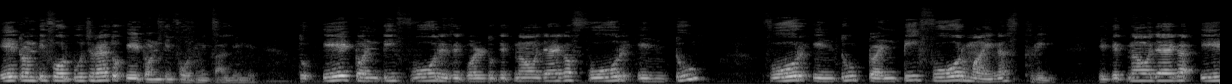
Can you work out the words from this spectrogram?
ए ट्वेंटी फोर पूछ रहा है तो ए ट्वेंटी फोर निकाल लेंगे। तो A twenty four is equal to कितना हो जाएगा? Four into four into twenty four minus three ये कितना हो जाएगा? ए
